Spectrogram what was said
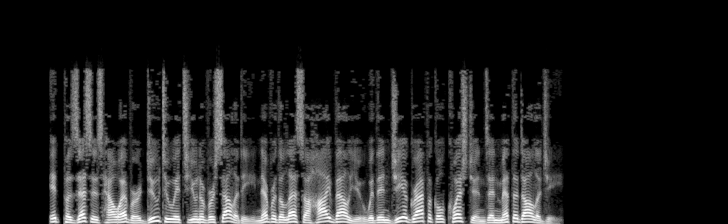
It possesses however due to its universality nevertheless a high value within geographical questions and methodology.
